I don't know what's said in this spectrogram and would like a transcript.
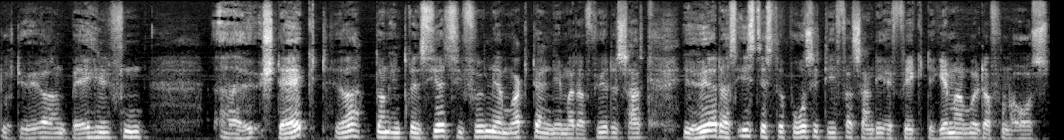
durch die höheren Beihilfen äh, steigt, ja, dann interessiert sich viel mehr Marktteilnehmer dafür. Das heißt, je höher das ist, desto positiver sind die Effekte. Gehen wir mal davon aus.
